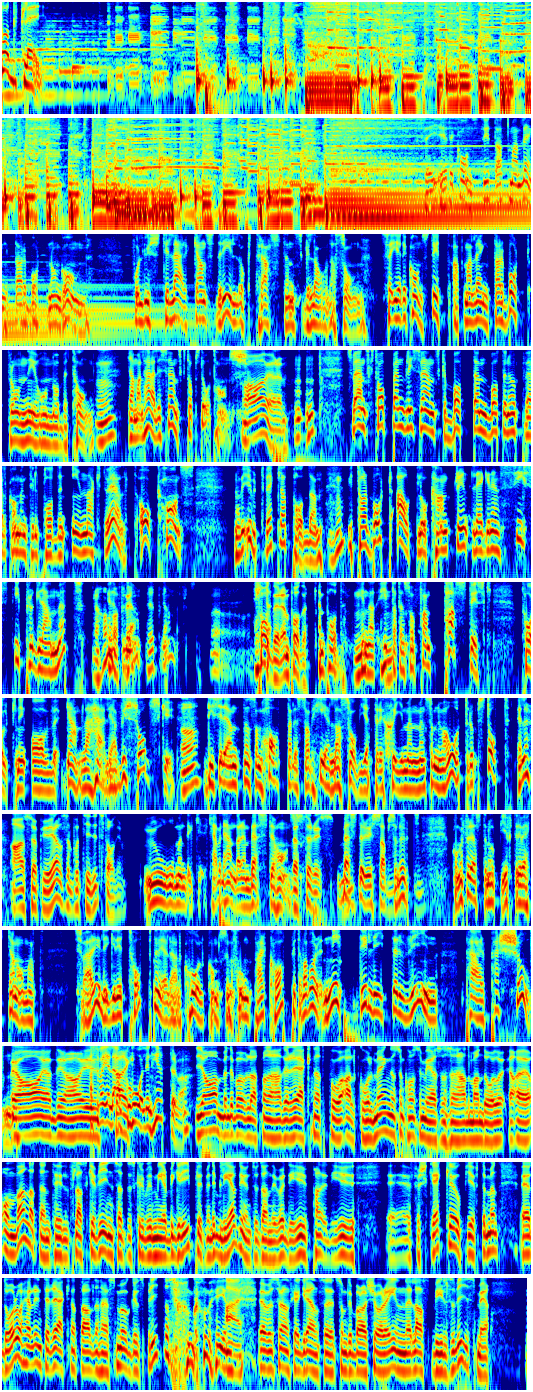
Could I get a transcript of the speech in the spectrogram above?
Podplay. Säg är det konstigt att man längtar bort någon gång Får lyst till lärkans drill och trastens glada sång Säg är det konstigt att man längtar bort från neon och betong Gammal härlig svensktoppslåt Hans Ja, det är det. Svensktoppen blir svensk botten, botten upp. Välkommen till podden Inaktuellt. Och Hans, nu har vi utvecklat podden. Mhm. Vi tar bort outlaw countryn, lägger den sist i programmet. Jaha, är, det varför det? program? är det ett program där förresten? Podd det, en podd. En podd. Mm. Hinna, hittat en så fantastisk tolkning av gamla härliga Vysotsky. Ja. Dissidenten som hatades av hela Sovjetregimen men som nu har återuppstått. Eller? Ja, han söp ju ihjäl sig på ett tidigt stadium. Jo, men det kan väl hända den bäste Hans. Bäste ryss. Bäste ryss, absolut. kommer förresten uppgifter i veckan om att Sverige ligger i topp när det gäller alkoholkonsumtion per capita. Vad var det? 90 liter vin per person. Ja, ja det har ju alltså vad gäller starkt... alkoholenheter va? Ja, men det var väl att man hade räknat på alkoholmängden som konsumeras och sen hade man då eh, omvandlat den till flaskor vin så att det skulle bli mer begripligt. Men det blev det ju inte utan det, var, det är ju, det är ju eh, förskräckliga uppgifter. Men eh, då har då heller inte räknat all den här smuggelspriten som kommer in Nej. över svenska gränser som det bara köra in lastbilsvis med.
